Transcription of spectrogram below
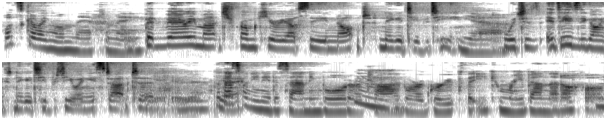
What's going on there for me? But very much from curiosity, not negativity. Yeah. Which is, it's easy to go into negativity when you start to. Yeah, yeah. But that's when you need a sounding board or a tribe or a group that you can rebound that off of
